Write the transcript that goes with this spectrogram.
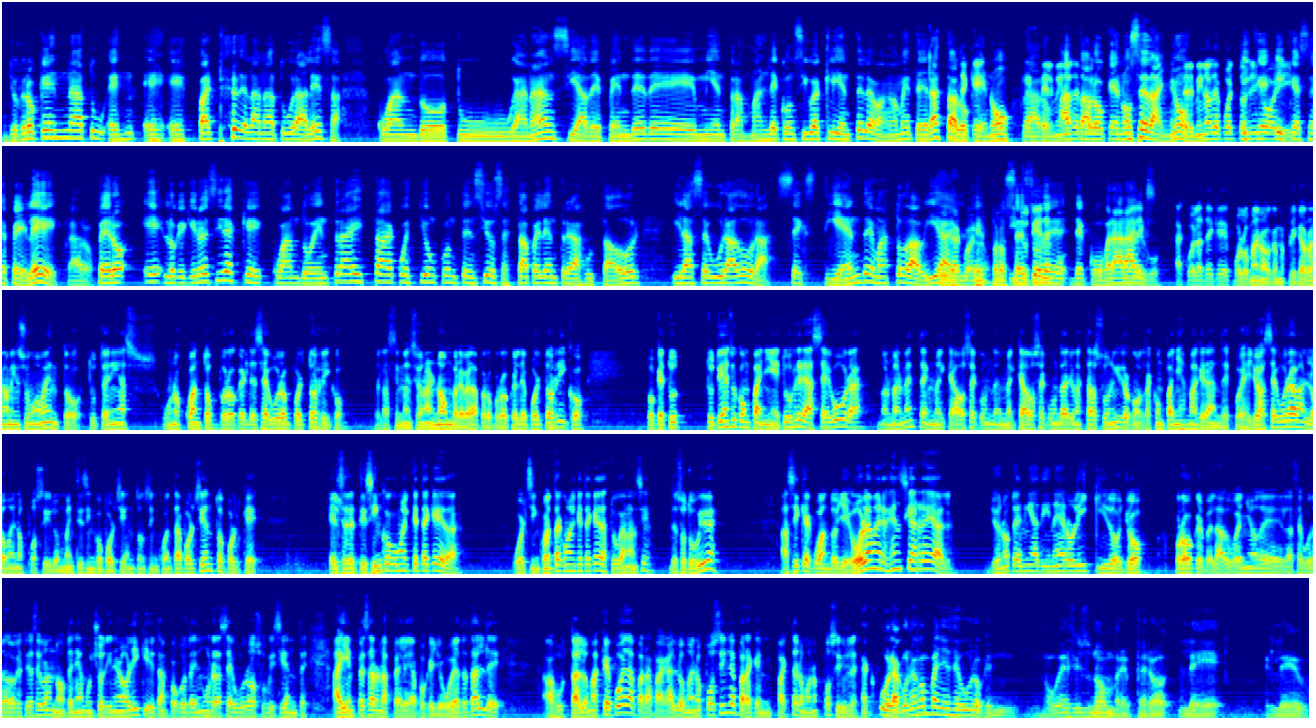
yo creo que es natu es, es, es parte de la naturaleza cuando tu ganancia depende de mientras más le consigo al cliente le van a meter hasta lo que, que no claro, hasta lo que no se dañó En términos de Puerto y Rico que, y, y que se pelee Claro. pero eh, lo que quiero decir es que cuando entra esta cuestión contenciosa, esta pelea entre el ajustador y la aseguradora, se extiende más todavía el, proceso tienes de, cobrar Alex, algo. Acuérdate que, por lo menos lo que me explicaron a mí en su momento, tú tenías unos cuantos brokers de seguro en Puerto Rico, ¿verdad? Sin mencionar el nombre, ¿verdad? Pero broker de Puerto Rico, porque tú, tú tienes tu compañía y tú reaseguras normalmente en mercado, secund- en mercado secundario en Estados Unidos con otras compañías más grandes. Pues ellos aseguraban lo menos posible, un 25%, un 50%, porque el 75% con el que te queda o el 50% con el que te queda es tu ganancia. De eso tú vives. Así que cuando llegó la emergencia real, yo no tenía dinero líquido, yo, broker, ¿verdad? Dueño del asegurador que estoy asegurando, no tenía mucho dinero líquido y tampoco tenía un reaseguro suficiente. Ahí empezaron las peleas, porque yo voy a tratar de ajustar lo más que pueda para pagar lo menos posible para que impacte lo menos posible. La- Una, una compañía de seguro que no voy a decir su nombre, pero le, le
